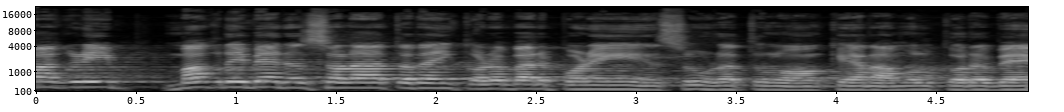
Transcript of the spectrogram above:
মাগরিব, মাগরিবের সালাত আদায় করবার পরে সূরাতুল ওয়াকিয়ার আমল করবে।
